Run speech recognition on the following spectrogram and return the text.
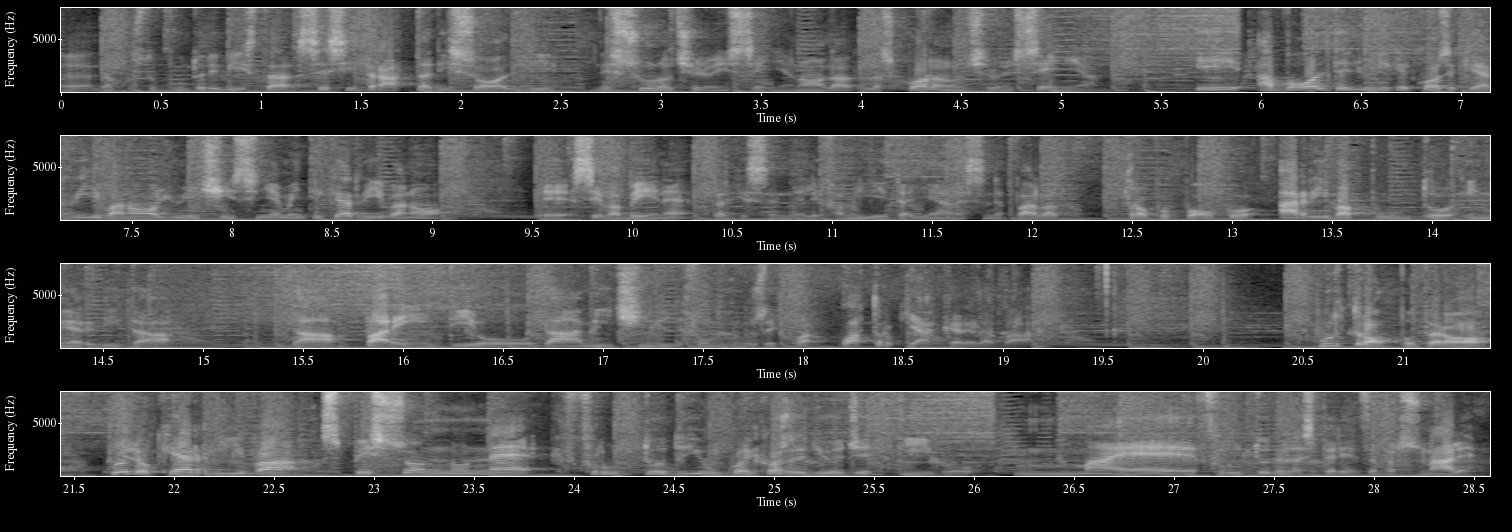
eh, da questo punto di vista se si tratta di soldi. Nessuno ce lo insegna, no? la, la, scuola non ce lo insegna e a volte le uniche cose che arrivano, gli unici insegnamenti che arrivano, eh, se va bene, perché se nelle famiglie italiane se ne parla troppo poco, arriva appunto in eredità da parenti o da amici nelle famose quattro chiacchiere da bar. Purtroppo però quello che arriva spesso non è frutto di un qualcosa di oggettivo, ma è frutto dell'esperienza personale.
